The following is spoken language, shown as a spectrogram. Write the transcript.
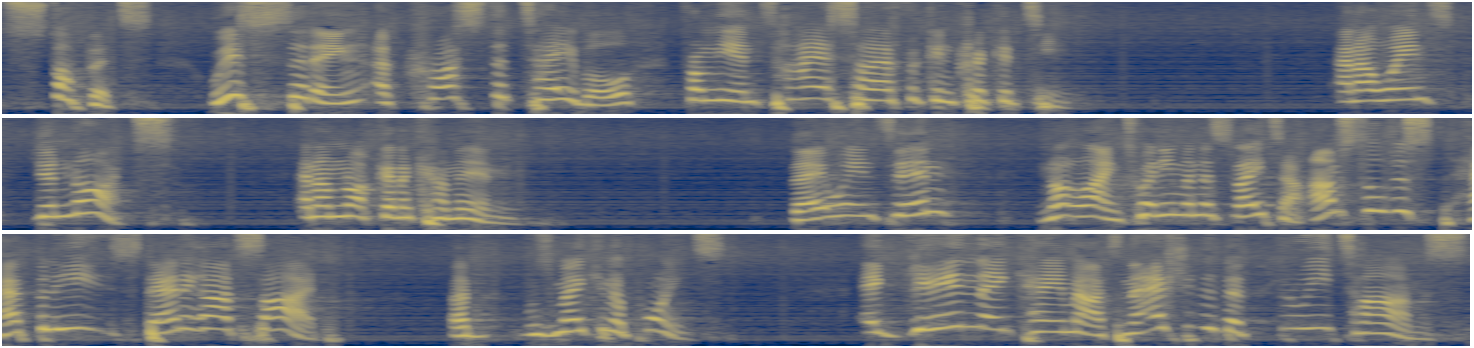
stop it. We're sitting across the table from the entire South African cricket team. And I went, You're not. And I'm not going to come in. They went in, not lying, 20 minutes later. I'm still just happily standing outside. I was making a point. Again, they came out, and they actually did that three times.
